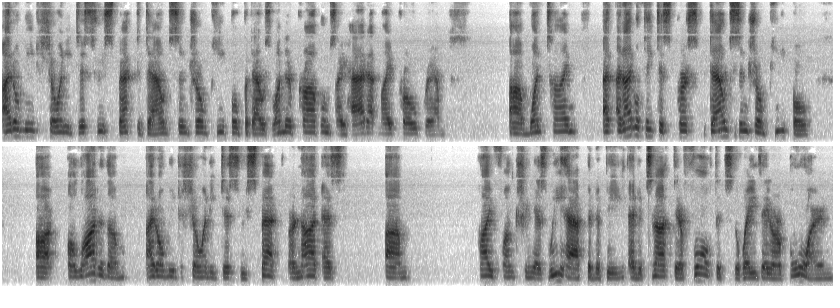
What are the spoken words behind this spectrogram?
I don't mean to show any disrespect to Down syndrome people, but that was one of the problems I had at my program. Um, one time, and, I don't think this person Down syndrome people are a lot of them. I don't mean to show any disrespect, are not as um, high functioning as we happen to be, and it's not their fault, it's the way they are born.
